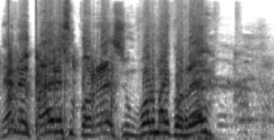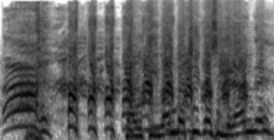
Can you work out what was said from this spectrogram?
Vean el padre su correr, su forma de correr. Cautivando chicos y grandes.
